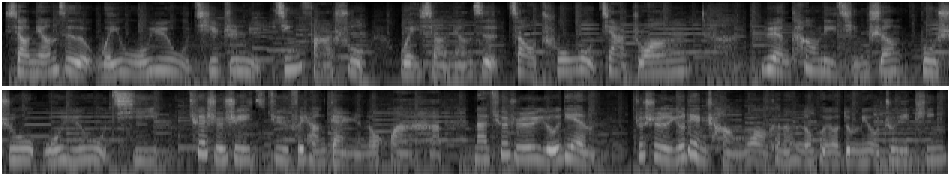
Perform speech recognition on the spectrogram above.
小娘子为吾与吾妻之女，金伐术，为小娘子造出物嫁妆。’”愿伉俪情深，不输吾与吾妻。确实是一句非常感人的话哈。那确实有点，就是有点长了，可能很多朋友都没有注意听。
